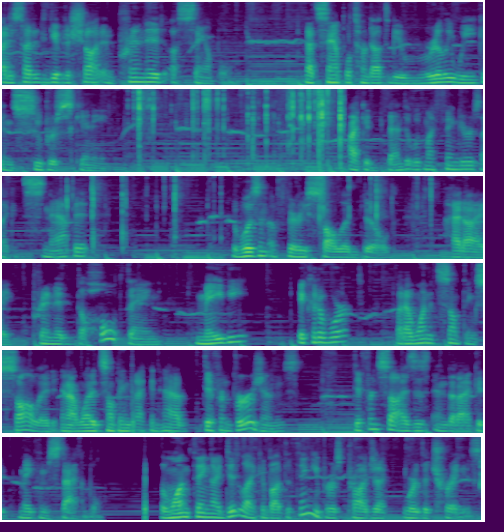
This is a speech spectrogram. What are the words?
I decided to give it a shot and printed a sample. That sample turned out to be really weak and super skinny. I could bend it with my fingers, I could snap it. It wasn't a very solid build. Had I printed the whole thing, maybe it could have worked, but I wanted something solid and I wanted something that I can have different versions, different sizes, and that I could make them stackable. The one thing I did like about the Thingiverse project were the trays.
